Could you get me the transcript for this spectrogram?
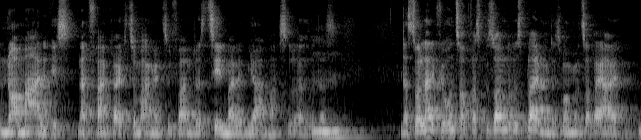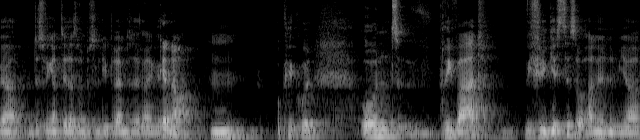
normal ist, nach Frankreich zum Angeln zu fahren und das zehnmal im Jahr machst oder so. Mhm. Das, das soll halt für uns auch was Besonderes bleiben und das wollen wir uns auch erhalten. Ja, und deswegen habt ihr da so ein bisschen die Bremse reingehauen. Genau. Mhm. Okay, cool. Und privat, wie viel gehst du so angeln im Jahr?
